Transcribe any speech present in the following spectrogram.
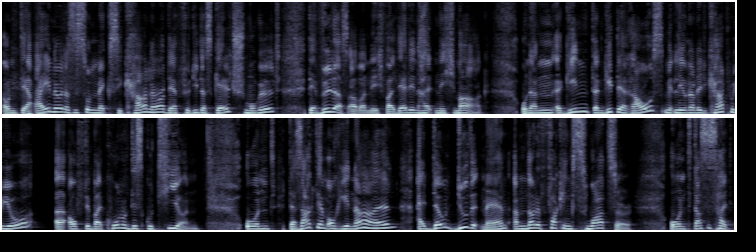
und der eine, das ist so ein Mexikaner, der für die das Geld schmuggelt, der will das aber nicht, weil der den halt nicht mag. Und dann äh, gehen, dann geht der raus mit Leonardo DiCaprio äh, auf dem Balkon und diskutieren. Und da sagt er im Originalen, I don't do that, man. I'm not a fucking Swatzer. Und das ist halt,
